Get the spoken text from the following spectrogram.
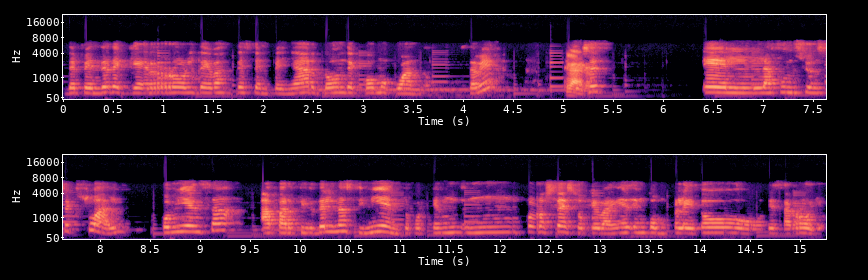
depende de qué rol debas desempeñar, dónde, cómo, cuándo. ¿Está bien? Claro. Entonces, la función sexual comienza a partir del nacimiento, porque es un, proceso que va en, completo desarrollo,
